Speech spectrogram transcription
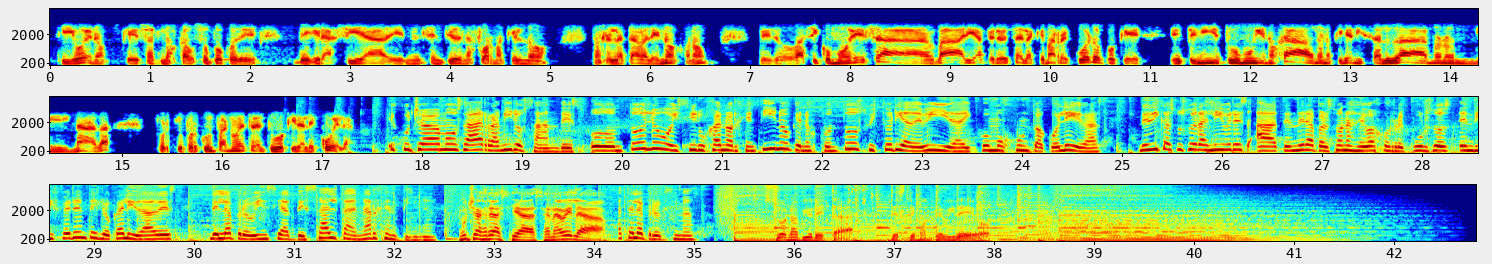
y bueno, que eso nos causó un poco de, de gracia en el sentido de la forma que él no, nos relataba el enojo, ¿no? Pero así como esa, varias, pero esa es la que más recuerdo porque este niño estuvo muy enojado, no nos quería ni saludar, no, no ni nada, porque por culpa nuestra él tuvo que ir a la escuela. Escuchábamos a Ramiro Sandes, odontólogo y cirujano argentino que nos contó su historia de vida y cómo junto a colegas dedica sus horas libres a atender a personas de bajos recursos en diferentes localidades de la provincia de Salta en Argentina. Muchas gracias, Anabela. Hasta la próxima. Zona Violeta, desde Montevideo,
